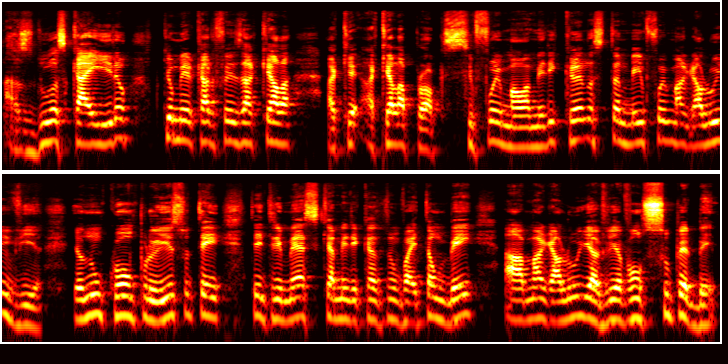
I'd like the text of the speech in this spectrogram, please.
as duas caíram porque o mercado fez aquela, aquela proxy. Se foi mal Americanas, também foi Magalu e Via. Eu não compro isso, tem, tem trimestres que Americanas não vai tão bem, a Magalu e a Via vão super bem.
